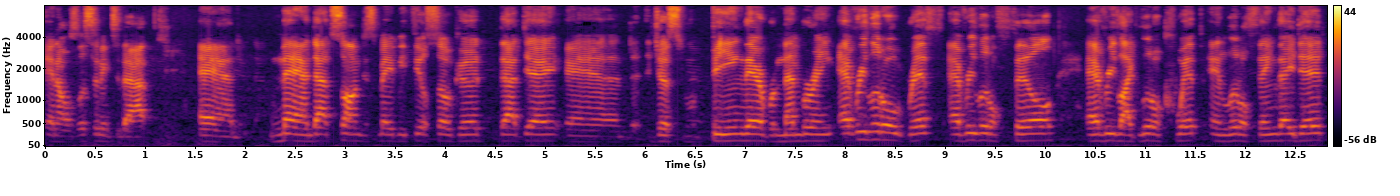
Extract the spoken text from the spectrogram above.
and I was listening to that, and man, that song just made me feel so good that day, and just being there, remembering every little riff, every little fill, every like little quip and little thing they did,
